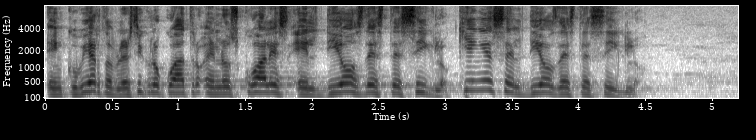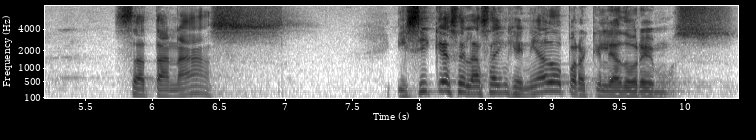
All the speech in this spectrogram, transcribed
encubierto, versículo 4, en los cuales el Dios de este siglo. ¿Quién es el Dios de este siglo? Satanás. Y sí que se las ha ingeniado para que le adoremos.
